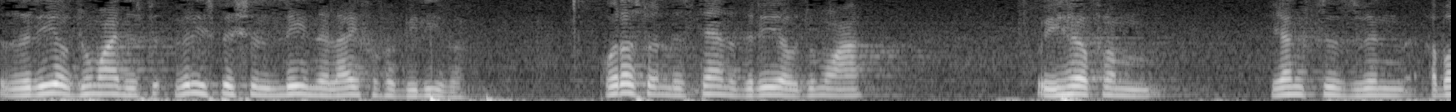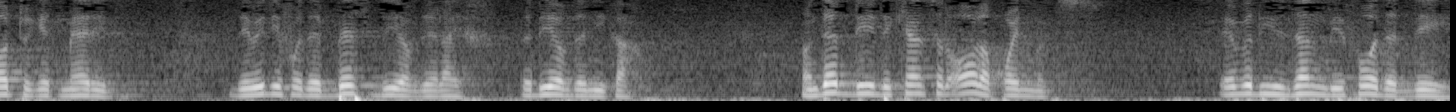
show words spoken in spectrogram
The day of Jumu'ah is a very special day in the life of a believer. For us to understand the day of Jumu'ah, we hear from youngsters when about to get married, they're waiting for the best day of their life, the day of the nikah. On that day, they cancel all appointments. Everything is done before that day.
